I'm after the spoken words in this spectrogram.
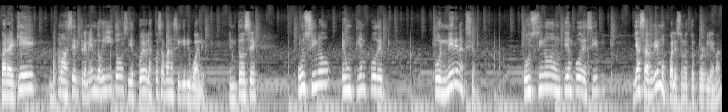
¿Para qué vamos a hacer tremendos hitos y después las cosas van a seguir iguales? Entonces, un sínodo es un tiempo de poner en acción. Un sínodo es un tiempo de decir, ya sabemos cuáles son nuestros problemas,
